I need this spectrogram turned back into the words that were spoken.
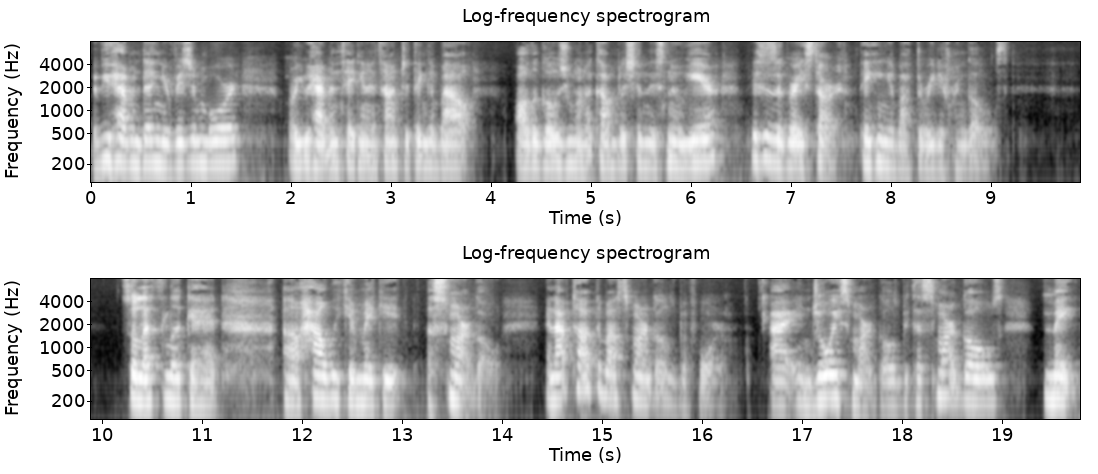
if you haven't done your vision board or you haven't taken the time to think about all the goals you want to accomplish in this new year, this is a great start thinking about three different goals. So let's look at uh, how we can make it a SMART goal. And I've talked about SMART goals before. I enjoy SMART goals because SMART goals make,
